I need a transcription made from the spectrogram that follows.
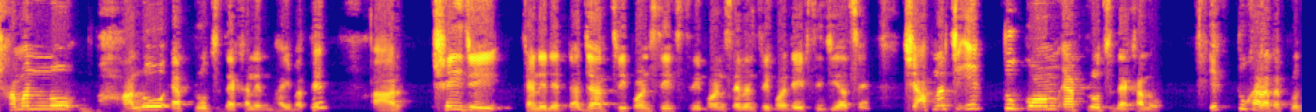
সামান্য ভালো অ্যাপ্রোচ দেখালেন ভাইবাতে, আর সেই যেই ক্যান্ডিডেটটা যার three point six three point seven three point eight CG আছে, সে আপনার চেয়ে একটু কম অ্যাপ্রোচ দেখাল, একটু খারাপ অ্যাপ্রোচ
